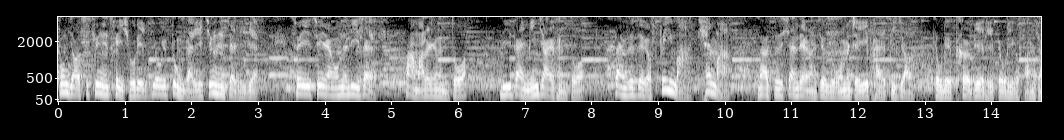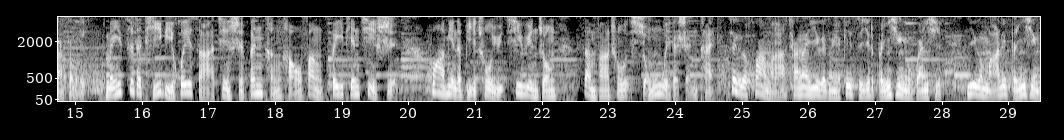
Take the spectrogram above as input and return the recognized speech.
公教军人退休的，有动态有精神在里边。所以虽然我们的历代画马的人很多，历代名家也很多，但是这个飞马天马，那是现在呢，就是我们这一派比较走的特别的走的一个方向走的。每一次的提笔挥洒，尽是奔腾豪放、飞天气势，画面的笔触与气韵中散发出雄伟的神态。这个画马常常一个东西跟自己的本性有关系，一个马的本性、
